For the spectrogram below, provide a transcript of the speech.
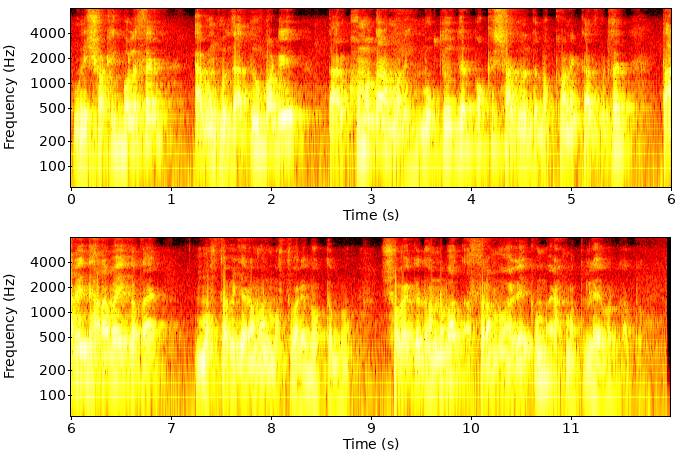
উনি সঠিক বলেছেন এবং জাতীয় পার্টি তার ক্ষমতার আমলে মুক্তিযুদ্ধের পক্ষে স্বাধীনতার পক্ষে অনেক কাজ করেছেন, তারই ধারাবাহিকতায় মোস্তাফিজুর রহমান মোস্তফার বক্তব্য। সবাইকে ধন্যবাদ। আসসালামু আলাইকুম রহমতুল্লাহ বরকাতু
